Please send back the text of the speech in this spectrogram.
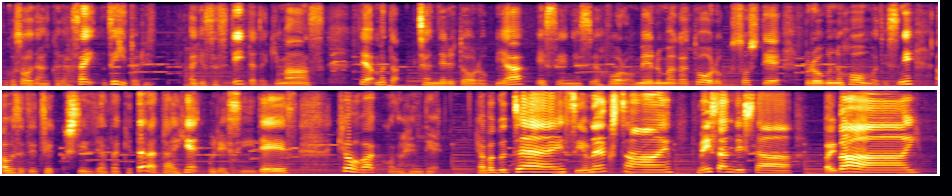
ご相談ください。ぜひ取り上げさせていただきます。ではまたチャンネル登録や SNS フォロー、メールマガ登録、そしてブログの方もですね、合わせてチェックしていただけたら大変嬉しいです。今日はこの辺で。Have a good day! See you next time! メイさんでした。バイバイ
